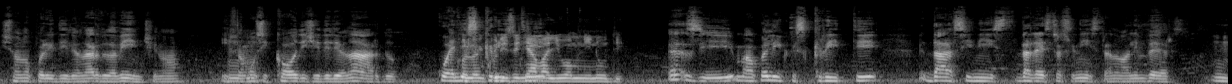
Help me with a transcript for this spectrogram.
ci sono quelli di Leonardo da Vinci, no? I Mhm. famosi codici di Leonardo. Quelli Quello in cui scritti... disegnava gli uomini nudi. Eh, sì, ma quelli scritti da, sinistra, da destra a sinistra, no? All'inverso. Mm.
